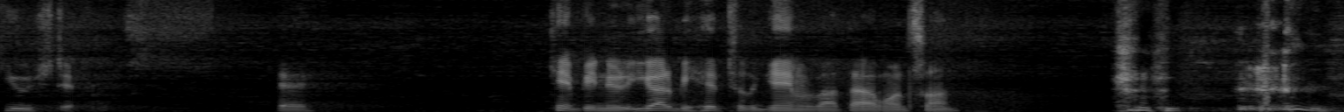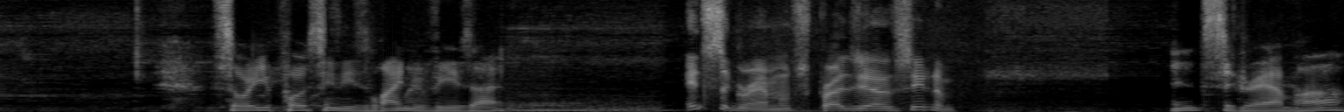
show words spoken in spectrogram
Huge difference. Okay. Can't be new. You got to be hip to the game about that one, son. So where are you posting these wine reviews at? Instagram. I'm surprised you haven't seen them. Instagram, huh?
